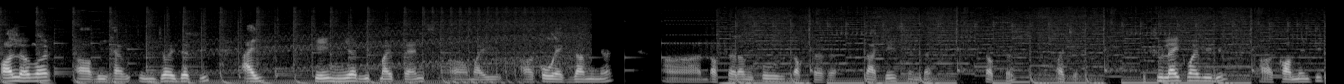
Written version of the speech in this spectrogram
all over uh, we have enjoyed the trip i came here with my friends, uh, my uh, co-examiner, Dr. Ankur, Dr. Rakesh and Dr. Ajay. If you like my video, comment it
